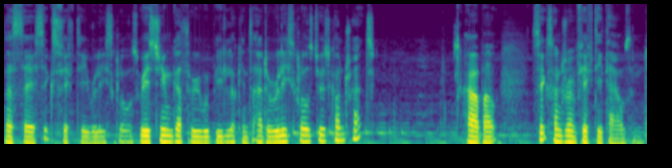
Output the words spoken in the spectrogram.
Let's say a 650 release clause. We assume Guthrie would be looking to add a release clause to his contract. How about 650,000?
